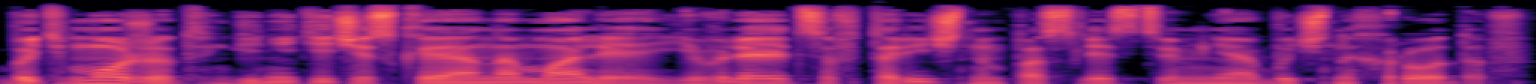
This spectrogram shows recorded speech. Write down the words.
Быть может, генетическая аномалия является вторичным последствием необычных родов.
